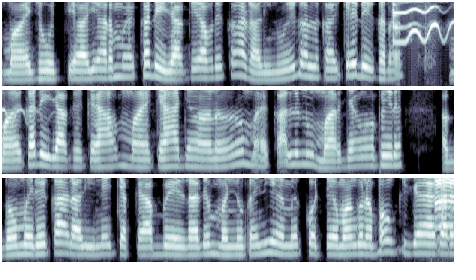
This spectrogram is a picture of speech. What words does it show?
ਮੈਂ ਸੋਚਿਆ ਯਾਰ ਮੈਂ ਘਰੇ ਜਾ ਕੇ ਆਪਣੇ ਘਰ ਵਾਲੀ ਨੂੰ ਇਹ ਗੱਲ ਕਰਕੇ ਦੇਖਣਾ। ਮੈਂ ਘਰੇ ਜਾ ਕੇ ਕਿਹਾ ਮੈਂ ਕਿਹਾ ਜਾਨ ਮੈਂ ਕੱਲ ਨੂੰ ਮਰ ਜਾਵਾਂ ਫਿਰ। ਅੱਗੋਂ ਮੇਰੇ ਘਰ ਵਾਲੀ ਨੇ ਚੱਕਿਆ ਬੇਲਣਾ ਤੇ ਮੈਨੂੰ ਕਹਿੰਦੀ ਐਵੇਂ ਕੁੱਤੇ ਨਾ ਭੌਂਕੀ ਜਾਇਆ ਕਰ।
